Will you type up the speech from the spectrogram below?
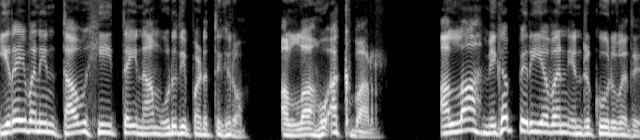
இறைவனின் தவ்ஹீத்தை நாம் உறுதிப்படுத்துகிறோம். அல்லாஹு அக்பர். அல்லாஹ் மிகப்பெரியவன் என்று கூறுவது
